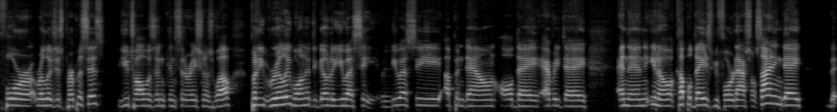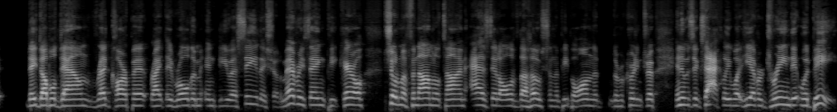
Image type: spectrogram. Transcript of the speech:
for religious purposes. Utah was in consideration as well, but he really wanted to go to USC. USC up and down all day, every day. And then, you know, a couple days before National Signing Day, they doubled down, red carpet, right? They rolled him into USC. They showed him everything. Pete Carroll showed him a phenomenal time, as did all of the hosts and the people on the, the recruiting trip. And it was exactly what he ever dreamed it would be.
